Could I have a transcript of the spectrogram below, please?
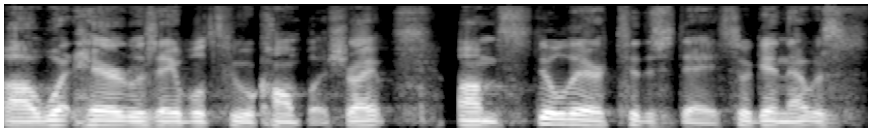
uh, what Herod was able to accomplish, right? Um, still there to this day. So, again, that was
